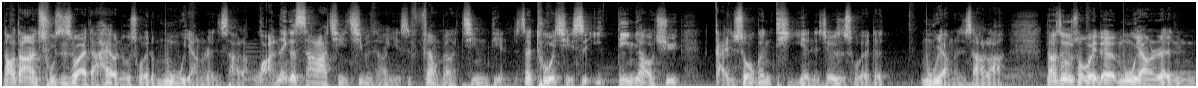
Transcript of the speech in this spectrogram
然后当然除此之外，它还有那个所谓的牧羊人沙拉，哇，那个沙拉其实基本上也是非常非常经典的，在土耳其是一定要去感受跟体验的，就是所谓的牧羊人沙拉。那这个所谓的牧羊人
